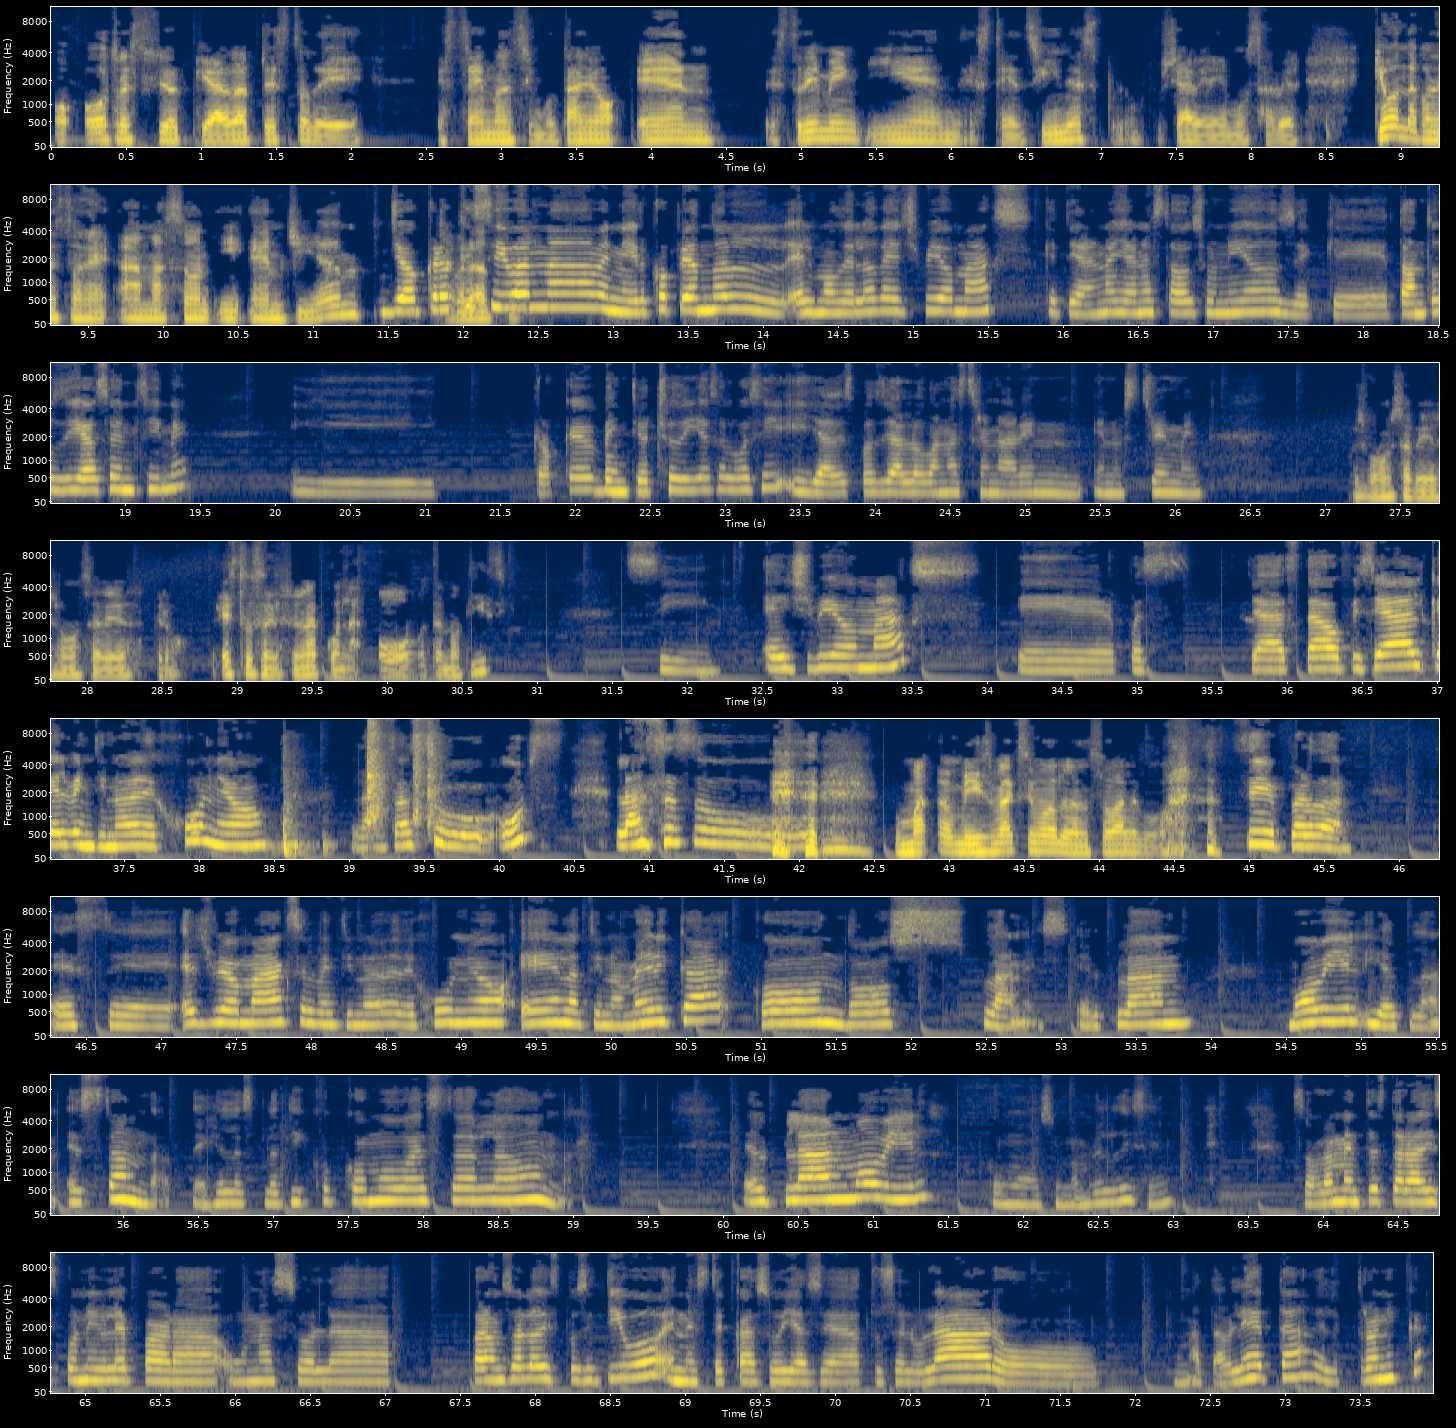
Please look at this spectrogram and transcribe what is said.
otro estudio que adapte esto de estreno en simultáneo en streaming y en, este, en cines, pero pues ya veremos a ver qué onda con esto de Amazon y MGM. Yo creo que sí van a venir copiando el, el, modelo de HBO Max que tienen allá en Estados Unidos, de que tantos días en cine y creo que 28 días, algo así, y ya después ya lo van a estrenar en, en streaming. Pues vamos a ver, vamos a ver, pero esto se relaciona con la otra noticia. Sí, HBO Max eh, pues ya está oficial que el 29 de junio lanza su, ups, lanza su... Mis Máximo lanzó algo. sí, perdón. Este, HBO Max el 29 de junio en Latinoamérica con dos planes, el plan móvil y el plan estándar. Déjenles platico cómo va a estar la onda. El plan móvil, como su nombre lo dice, Solamente estará disponible para una sola para un solo dispositivo, en este caso ya sea tu celular o una tableta electrónica.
